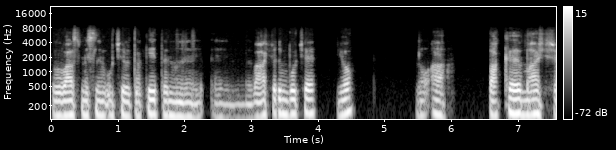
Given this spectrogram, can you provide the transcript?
To vás, myslím, učil taky ten eh, váš Rimboče. Jo? No a pak eh, máš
